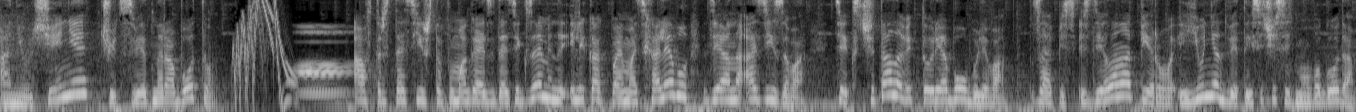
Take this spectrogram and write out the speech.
а не учение – чуть свет на работу. Автор статьи «Что помогает сдать экзамены» или «Как поймать халяву» Диана Азизова. Текст читала Виктория Бобулева. Запись сделана 1 июня 2007 года.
